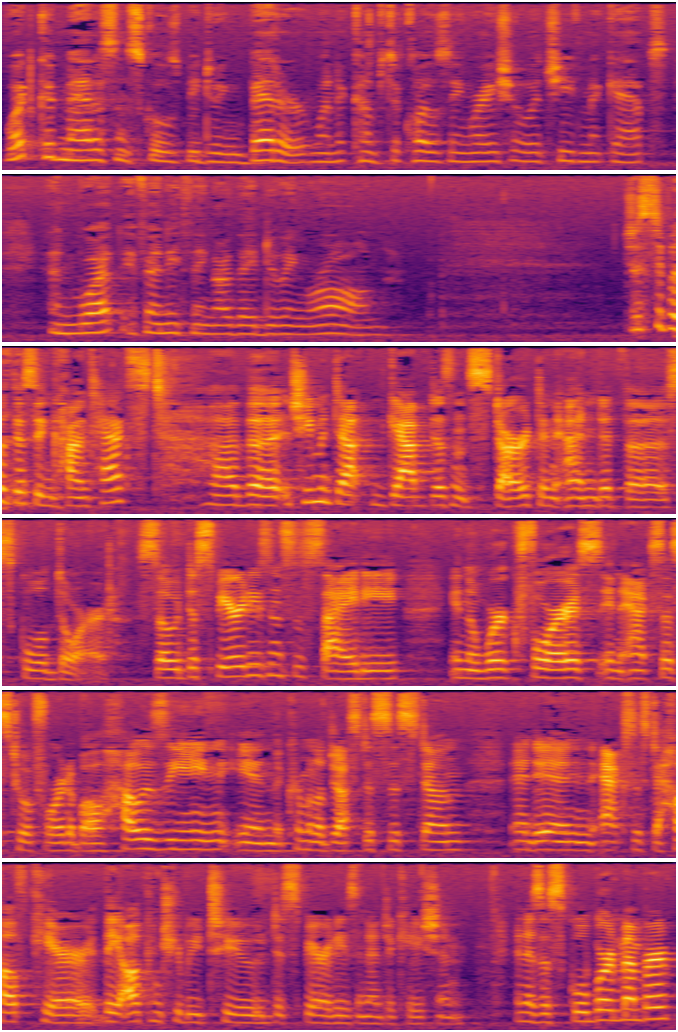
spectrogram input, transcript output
What could Madison schools be doing better when it comes to closing racial achievement gaps, and what, if anything, are they doing wrong? Just to put this in context, uh, the achievement gap doesn't start and end at the school door. So, disparities in society, in the workforce, in access to affordable housing, in the criminal justice system, and in access to health care, they all contribute to disparities in education. And as a school board member,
